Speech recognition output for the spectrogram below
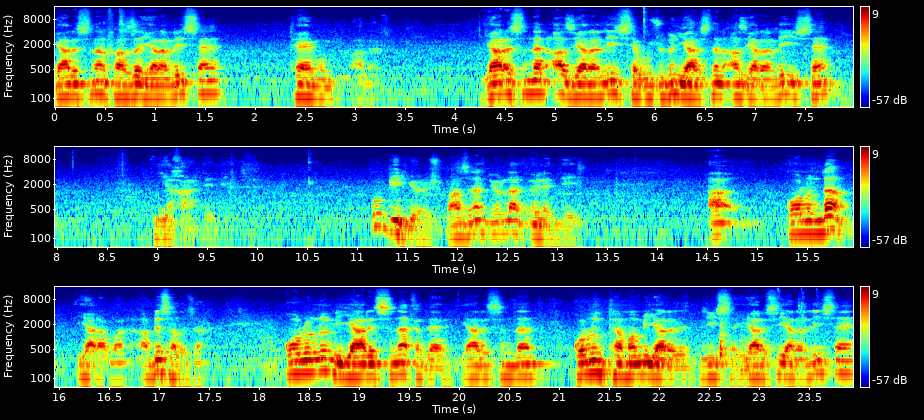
yarısından fazla yaralı ise teyemmüm alır. Yarısından az yaralı ise, vücudun yarısından az yaralı ise yıkar dedi. Bu bir görüş. Bazıları diyorlar öyle değil. A, kolunda yara var. Abdest alacak. Kolunun yarısına kadar, yarısından kolun tamamı yaralıysa, yarısı yaralıysa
